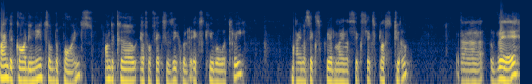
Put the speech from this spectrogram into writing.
find the coordinates of the points on the curve f of x is equal to x cubed over 3 minus x squared minus 6x plus 2 uh, where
